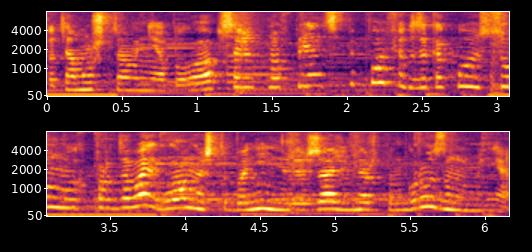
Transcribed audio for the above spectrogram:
потому что мне было абсолютно, в принципе, пофиг, за какую сумму их продавать, главное, чтобы они не лежали мертвым грузом у меня.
